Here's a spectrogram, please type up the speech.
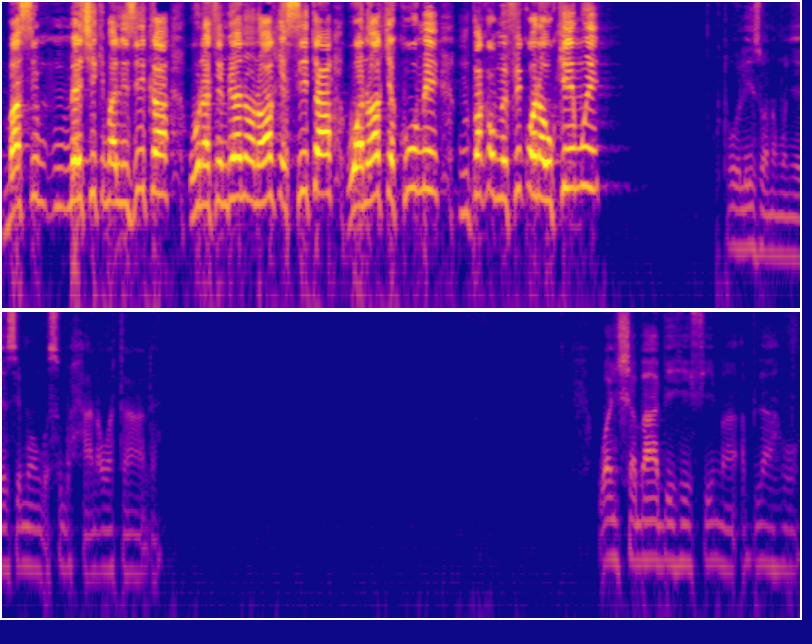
basi mechi ikimalizika unatembea na wanawake sita wanawake kumi mpaka umefikwa na ukimwi utaulizwa na mwenyezi mungu subhanahu wataala wanshababihi fima ablahu.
